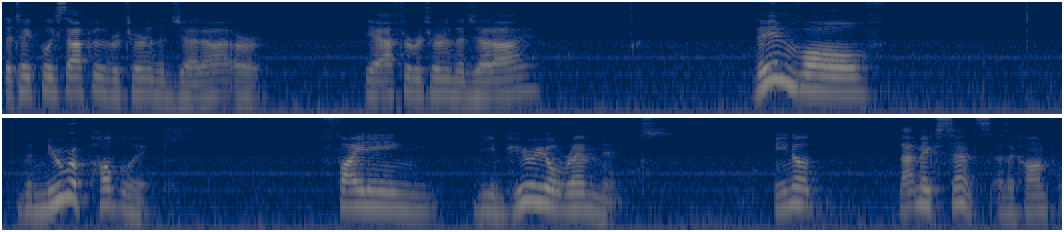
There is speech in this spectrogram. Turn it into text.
that take place after the Return of the Jedi, or yeah, after Return of the Jedi, they involve the New Republic fighting the Imperial Remnant. And you know, that makes sense as a conflict.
